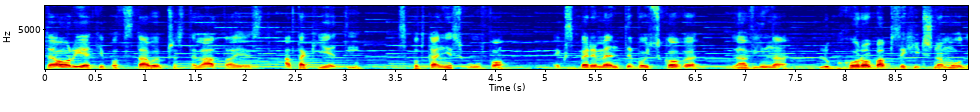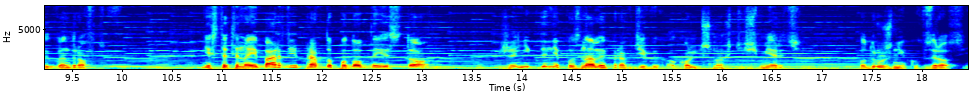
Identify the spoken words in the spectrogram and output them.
teorii, jakie powstały przez te lata jest atak Yeti, spotkanie z UFO, eksperymenty wojskowe, lawina lub choroba psychiczna młodych wędrowców. Niestety najbardziej prawdopodobne jest to, że nigdy nie poznamy prawdziwych okoliczności śmierci podróżników z Rosji.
